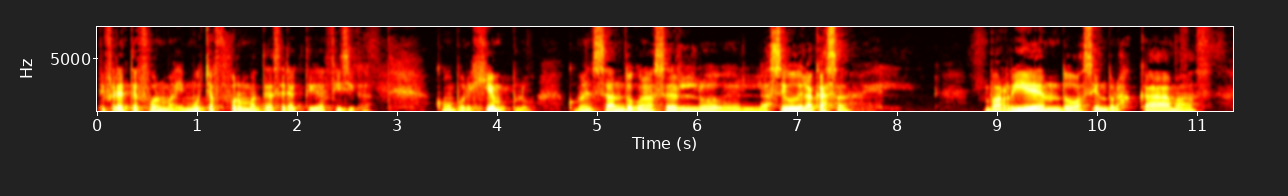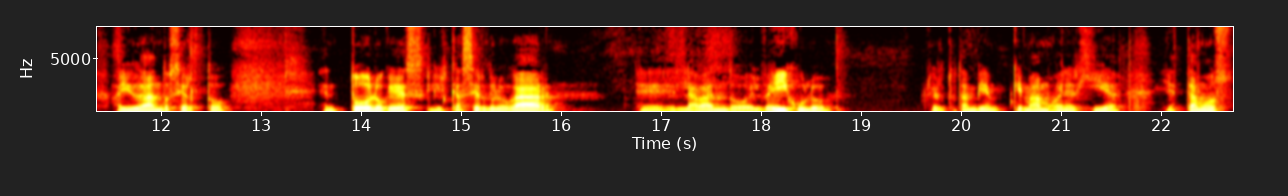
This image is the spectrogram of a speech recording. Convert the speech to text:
diferentes formas. Hay muchas formas de hacer actividad física, como por ejemplo comenzando con hacer el aseo de la casa, barriendo, haciendo las camas, ayudando, ¿cierto? En todo lo que es el quehacer del hogar, eh, lavando el vehículo, ¿cierto? También quemamos energía y estamos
